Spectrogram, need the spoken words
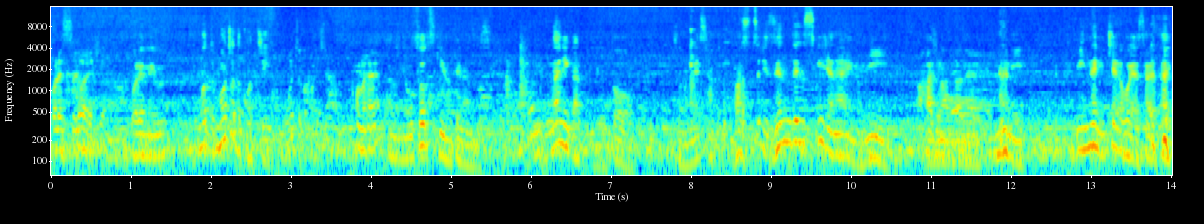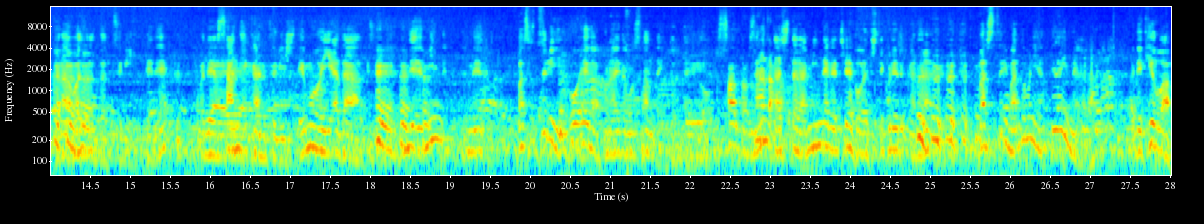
これすごいでしこれねうもっともうちょっとこっち。ょもうちょっとこっち。この辺？あのね嘘つきの手なんですよ。何かっていうとそのねさバス釣り全然好きじゃないのにあ始まったね。何？みんなにチヤホヤされたいから わざわざ釣り行ってね。でいやいやいや。3時間釣りしてもう嫌だ。ってでみんなねバス釣り大江がこの間もサンタ行っとったけどサンタの見た。サンタしたらみんながチヤホヤしてくれるかな バス釣りまともにやってないんだから。で今日は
